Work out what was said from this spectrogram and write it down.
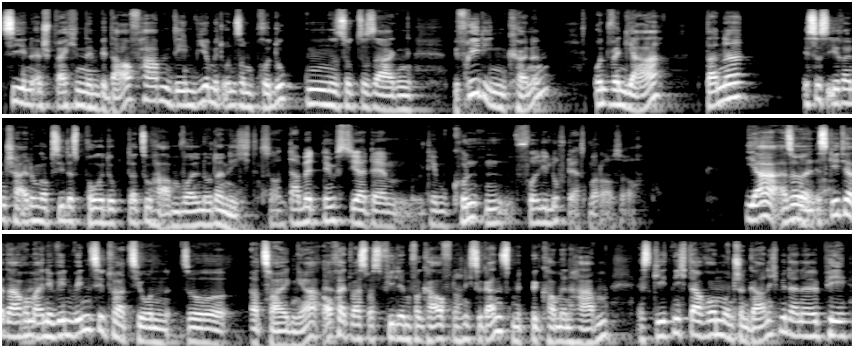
Sie einen entsprechenden Bedarf haben, den wir mit unseren Produkten sozusagen befriedigen können. Und wenn ja, dann äh, ist es Ihre Entscheidung, ob Sie das Produkt dazu haben wollen oder nicht. So, und damit nimmst du ja dem, dem Kunden voll die Luft erstmal raus auch. Ja, also es geht ja darum, eine Win-Win-Situation zu erzeugen. Ja? Auch etwas, was viele im Verkauf noch nicht so ganz mitbekommen haben. Es geht nicht darum und schon gar nicht mit NLP,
